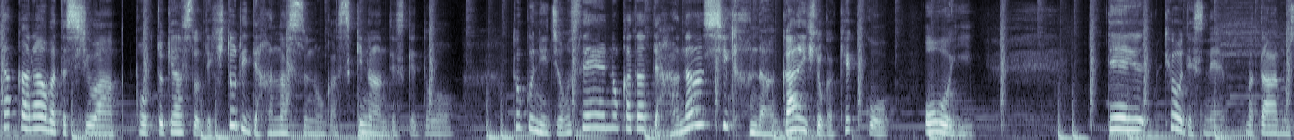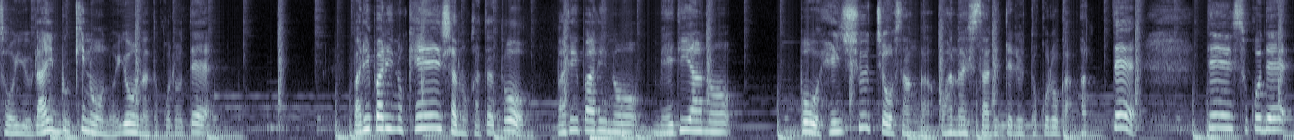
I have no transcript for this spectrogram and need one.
だから私はポッドキャストで一人で話すのが好きなんですけど特に女性の方って話が長い人が結構多い。で今日ですねまたあのそういうライブ機能のようなところでバリバリの経営者の方とバリバリのメディアの某編集長さんがお話しされてるところがあってでそこで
